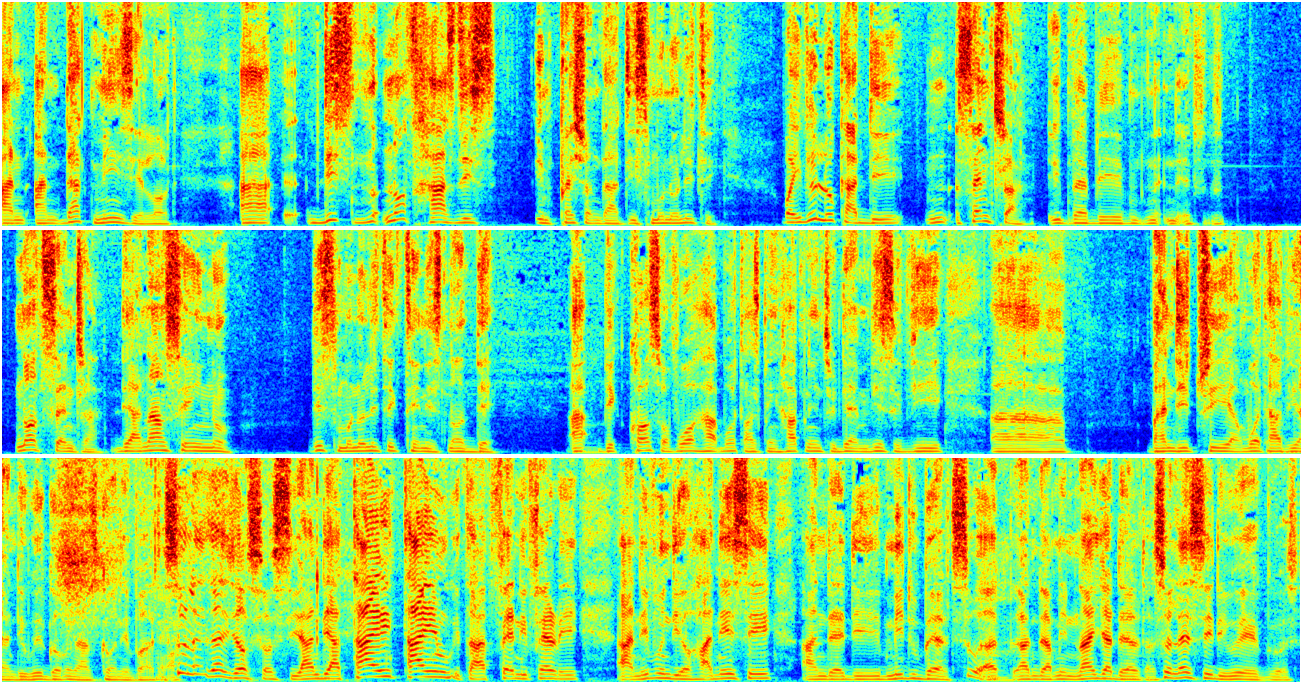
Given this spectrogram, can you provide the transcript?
And, and that means a lot. Uh, this n- North has this impression that it's monolithic. But if you look at the central, North Central, they are now saying no. This monolithic thing is not there. Uh, because of what, ha- what has been happening to them vis-a-vis uh, banditry and what have you, and the way government has gone about it. So let's, let's just, just see. And they are tying, tying with Afenifere and even the Ohanaeze and uh, the Middle Belt. So, uh, and I mean, Niger Delta. So let's see the way it goes.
